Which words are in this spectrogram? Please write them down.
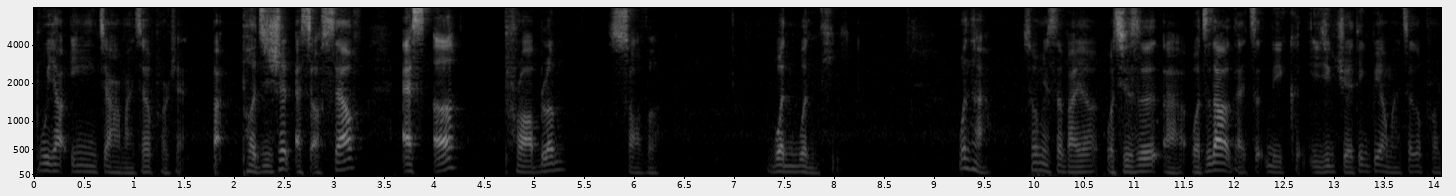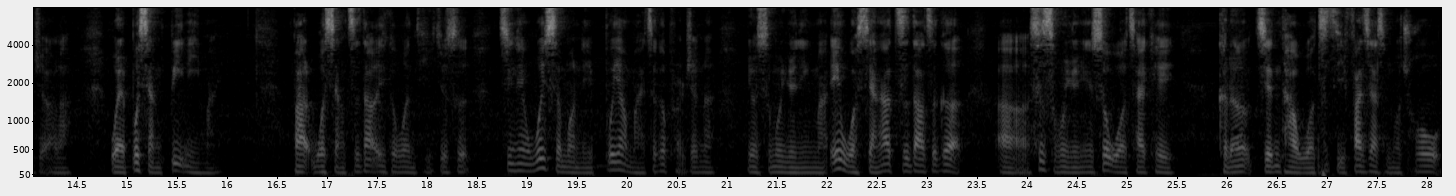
不要硬硬叫他买这个 project，but position as yourself as a problem solver。问问题，问他说：“Mr. Buyer，我其实啊，我知道在这你可已经决定不要买这个 project 了，我也不想逼你买，but 我想知道一个问题，就是今天为什么你不要买这个 project 呢？有什么原因吗？因为我想要知道这个呃是什么原因，所以我才可以。”可能检讨我自己犯下什么错误，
